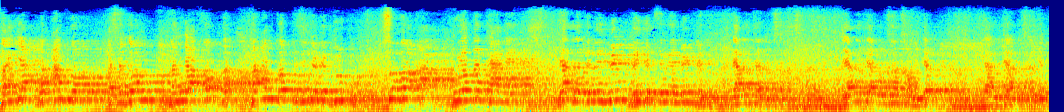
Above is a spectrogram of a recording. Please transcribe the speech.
ba jàpp ba am doom parce que doom mën ngaa fo ba ba am doom te si jëkkër jur ko su boobaa bu yombal kaane yàlla da lay wékk day jël seen wékk de yàlla jàll sa yàlla jàll sa soxna yëpp yàlla jàll sa yëpp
